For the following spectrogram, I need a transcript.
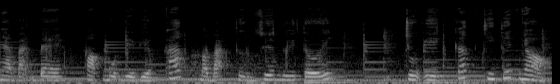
nhà bạn bè hoặc một địa điểm khác mà bạn thường xuyên lui tới. Chú ý các chi tiết nhỏ,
